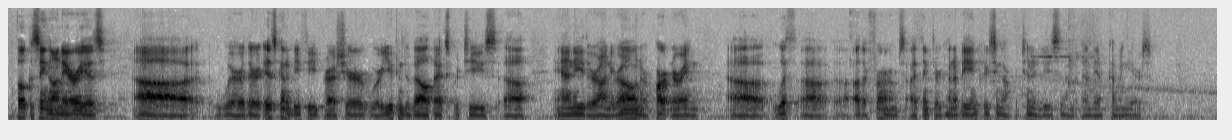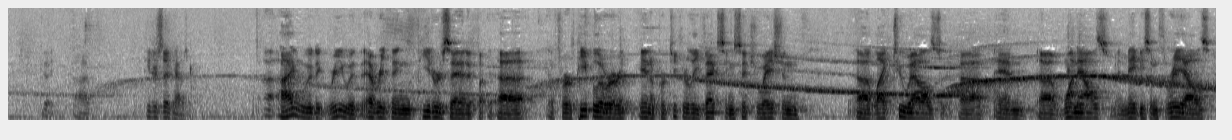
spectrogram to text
focusing on areas uh, where there is going to be fee pressure, where you can develop expertise, uh, and either on your own or partnering uh, with uh, uh, other firms, I think there are going to be increasing opportunities in, in the upcoming years. Good. Uh, Peter Zeughauser. I would agree with everything Peter said. If, uh, for people who are in a particularly vexing situation, uh, like two L's uh, and uh, one L's and maybe some three L's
